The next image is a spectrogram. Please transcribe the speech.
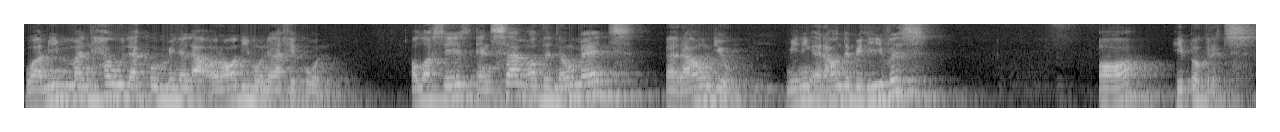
وَمِمَّنْ حَوْلَكُمْ مِنَ الْأَعْرَابِ مُنَافِقُونَ Allah says and some of the nomads around you meaning around the believers are hypocrites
